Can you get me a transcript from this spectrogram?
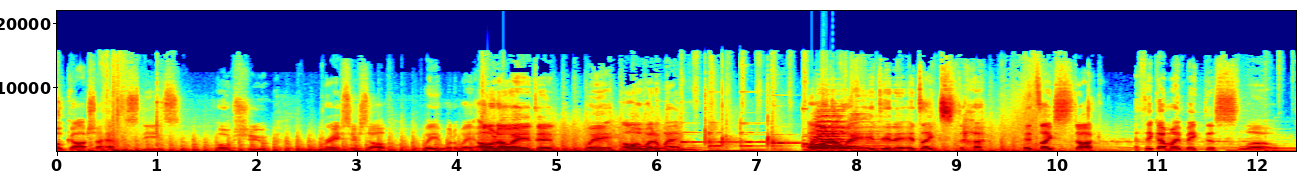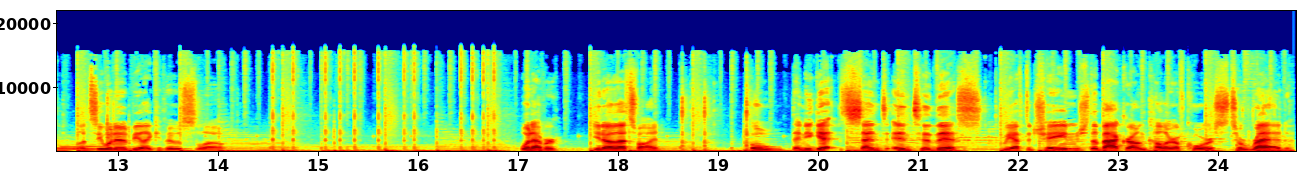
Oh gosh, I have to sneeze. Oh shoot. Brace yourself. Wait, what away? Oh no, wait, it did. Wait, oh, it went away. Oh no, wait, it did it. It's like stuck. It's like stuck. I think I might make this slow. Let's see what it would be like if it was slow. Whatever. You know, that's fine. Oh, then you get sent into this. We have to change the background color, of course, to red.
